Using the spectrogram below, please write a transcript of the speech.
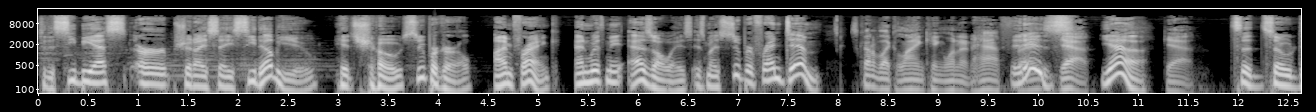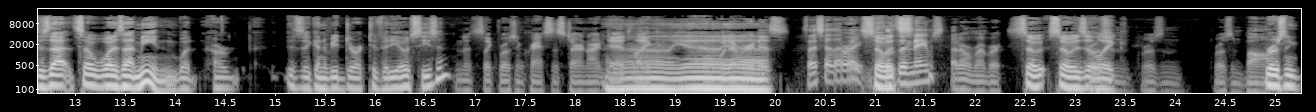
to the CBS, or er, should I say CW, hit show Supergirl. I'm Frank, and with me, as always, is my super friend Tim. It's kind of like Lion King one and a half. It right? is, Yeah. yeah. Yeah. So, so does that? So, what does that mean? What are? Is it going to be direct to video season? And it's like Rosencrantz and Stern aren't dead. Oh, like yeah, whatever yeah. it is. Did I say that right? So What's it's- their names? I don't remember. So, so is it Rosen, like Rosen Rosenbaum. Rosen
